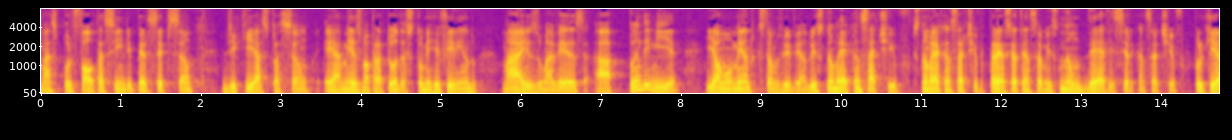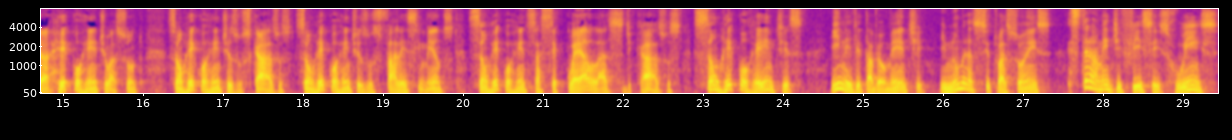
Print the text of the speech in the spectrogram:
mas por falta, sim, de percepção de que a situação é a mesma para todas. Estou me referindo mais uma vez, à pandemia e ao momento que estamos vivendo. Isso não é cansativo. Isso não é cansativo. Preste atenção, isso não deve ser cansativo, porque é recorrente o assunto, são recorrentes os casos, são recorrentes os falecimentos, são recorrentes as sequelas de casos, são recorrentes, inevitavelmente, inúmeras situações extremamente difíceis, ruins,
